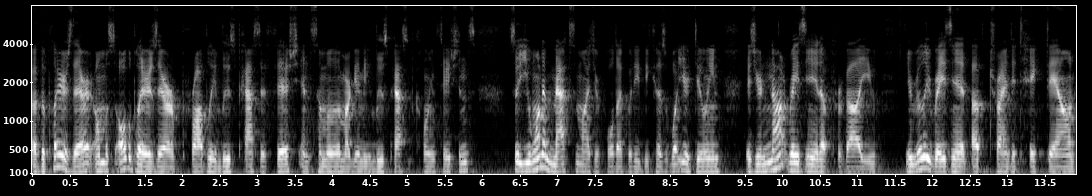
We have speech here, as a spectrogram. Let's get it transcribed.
of the players there. Almost all the players there are probably loose passive fish and some of them are going to be loose passive calling stations so you want to maximize your fold equity because what you're doing is you're not raising it up for value. You're really raising it up trying to take down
